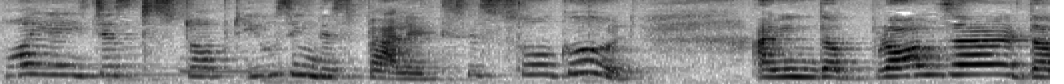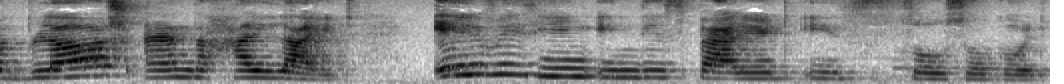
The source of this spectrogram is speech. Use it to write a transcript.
Why I just stopped using this palette? This is so good. I mean the bronzer, the blush and the highlight everything in this palette is so so good.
